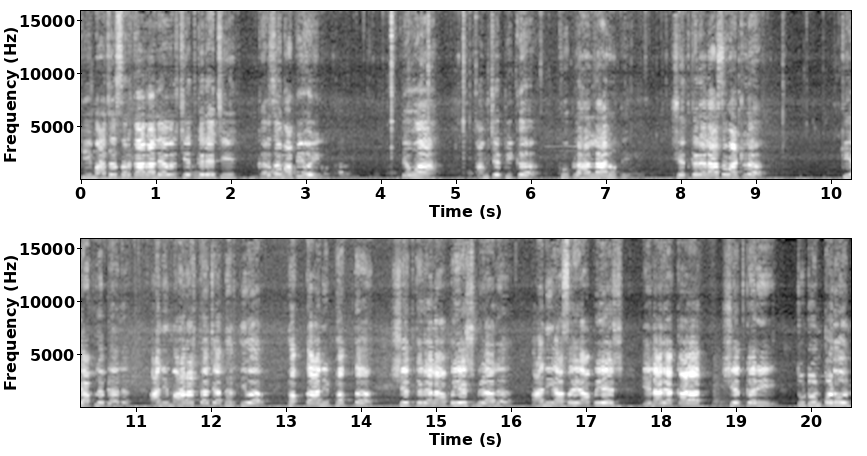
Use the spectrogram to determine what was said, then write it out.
की माझं सरकार आल्यावर शेतकऱ्याची कर्जमाफी होईल तेव्हा आमचे पिकं खूप लहान लहान होते. शेतकऱ्याला असं वाटलं की आपलं आणि महाराष्ट्राच्या धर्तीवर फक्त आणि फक्त शेतकऱ्याला अपयश मिळालं. आणि असं हे अपयश येणाऱ्या काळात शेतकरी तुटून पडून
